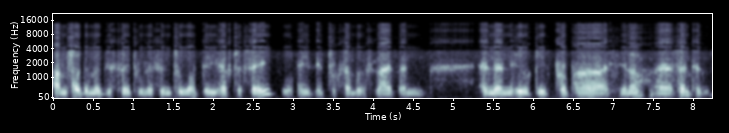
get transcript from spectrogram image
I'm sure the magistrate will listen to what they have to say, why they took somebody's life, and and then he'll give proper, you know, uh, sentence.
